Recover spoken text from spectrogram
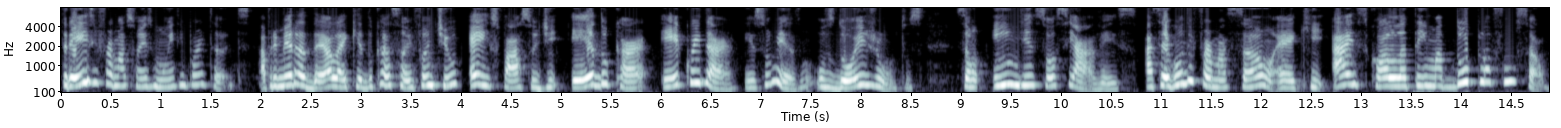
três informações muito importantes. A primeira dela é que educação infantil é espaço de educar e cuidar. Isso mesmo, os dois juntos são indissociáveis. A segunda informação é que a escola tem uma dupla função.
